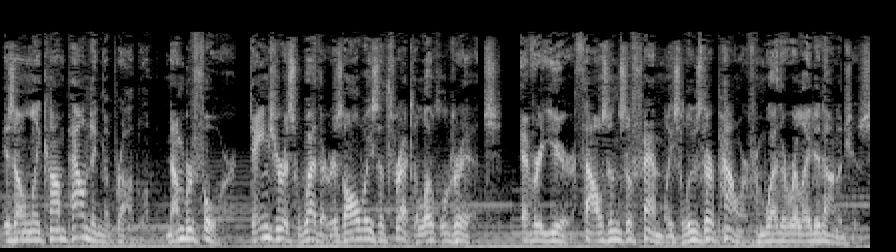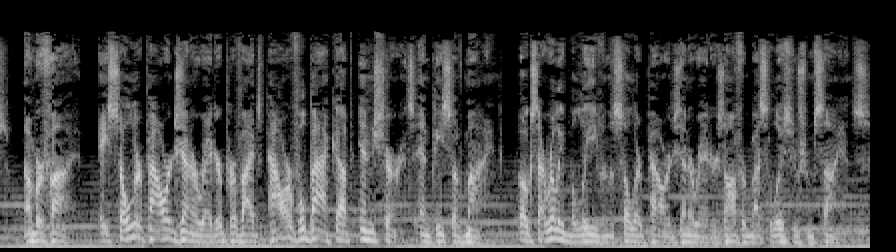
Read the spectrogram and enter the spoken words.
is only compounding the problem. Number four, dangerous weather is always a threat to local grids. Every year, thousands of families lose their power from weather-related outages. Number five, a solar power generator provides powerful backup insurance and peace of mind. Folks, I really believe in the solar power generators offered by Solutions from Science,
